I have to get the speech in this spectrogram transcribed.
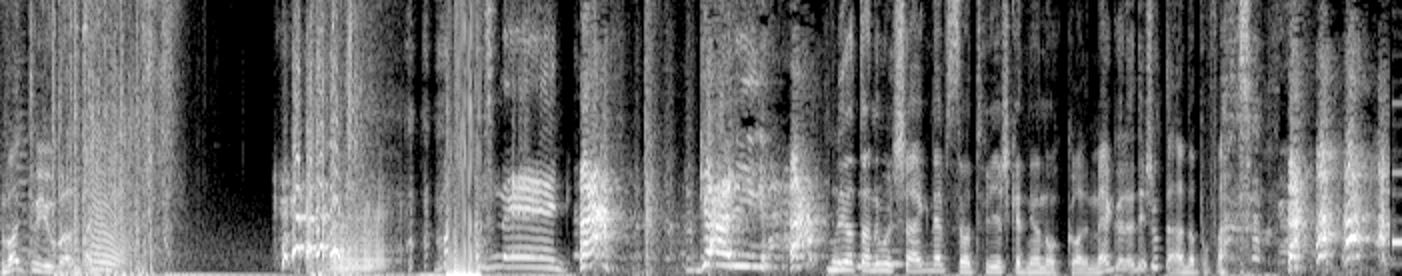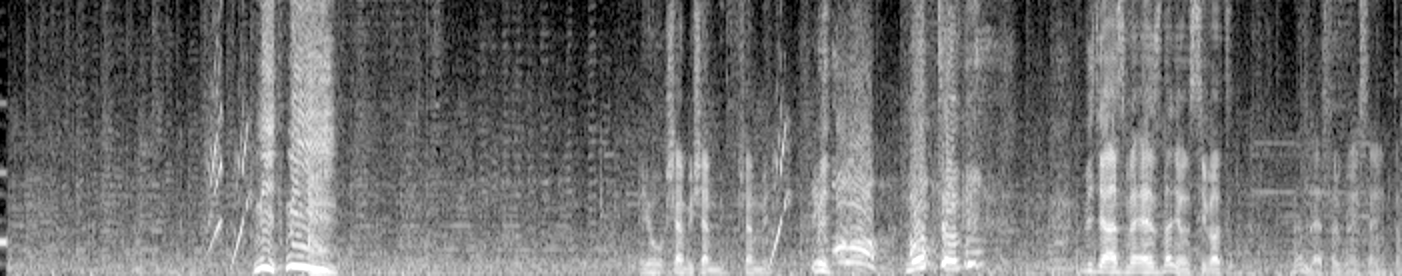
What do you want? Meg! Mi a tanulság? Nem szabad hülyeskedni a nokkal. Megölöd és utána pofázol. Mi? Mi? Jó, semmi, semmi, semmi. Mi? Mondtam! Vigyázz, mert ez nagyon szivat. Nem lehet felugrani szerintem.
